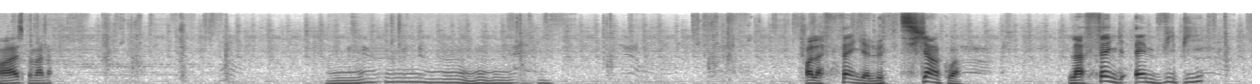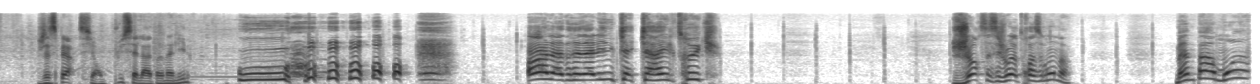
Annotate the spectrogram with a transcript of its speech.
Ouais, c'est pas mal. Oh, la Feng, elle le tient, quoi. La Feng MVP. J'espère, si en plus elle a l'adrénaline. Ouh Oh, l'adrénaline qui a carré le truc Genre, ça s'est joué à 3 secondes Même pas, moins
